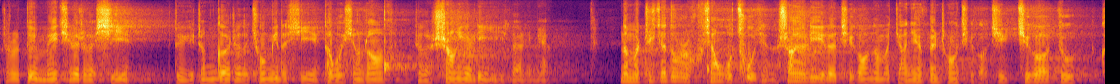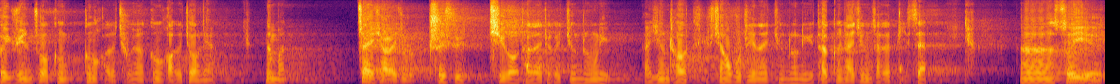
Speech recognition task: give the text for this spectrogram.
就是对媒体的这个吸引。对于整个这个球迷的吸引，它会形成这个商业利益在里面。那么这些都是相互促进的，商业利益的提高，那么奖金分成提高，提提高就可以运作更更好的球员，更好的教练。那么再下来就是持续提高他的这个竞争力，啊，英超相互之间的竞争力，它更加精彩的比赛。嗯，所以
